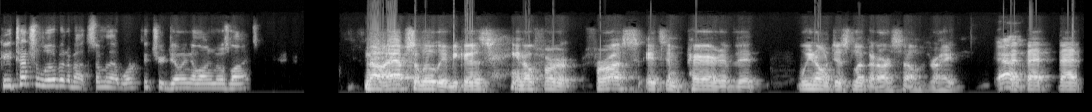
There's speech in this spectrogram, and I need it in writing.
Can you touch a little bit about some of that work that you're doing along those lines? No, absolutely, because you know, for for us, it's imperative that we don't just look at ourselves, right? Yeah. That that that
